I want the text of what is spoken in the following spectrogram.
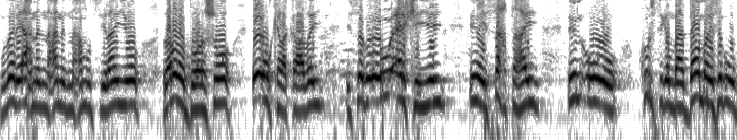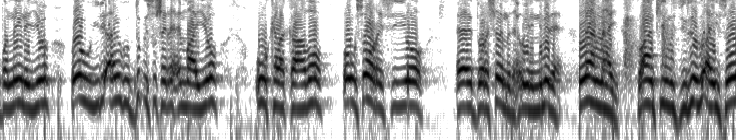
mudane axmed maxamed maxamuud siilaanyo labada doorasho ee uu kala qaaday isaga oo u arkayey inay sax tahay in uu kursiga maadaama isaga uu banaynayo oo uu yidhi anigu dub isu sharaxi maayo uu kala qaado oo uu soo horraysiiyo doorashada madaxweynenimada leenahay go'aankii wasiiradu ay soo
